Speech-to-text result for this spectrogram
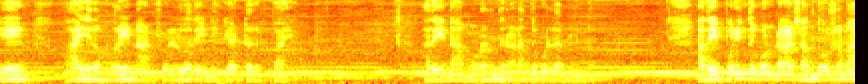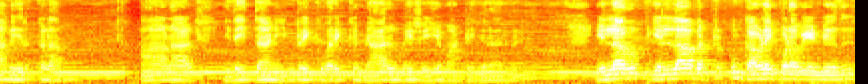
ஏன் ஆயிரம் முறை நான் சொல்லுவதை நீ கேட்டிருப்பாய்? அதை நாம் உணர்ந்து நடந்து கொள்ள வேண்டும். அதை புரிந்து கொண்டால் சந்தோஷமாக இருக்கலாம். ஆனால் இதைத்தான் இன்றைக்கு வரைக்கும் யாருமே செய்ய மாட்டேங்கிறார்கள். எல்லாரும் எல்லாவற்றுக்கும் கவலைப்பட வேண்டியது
